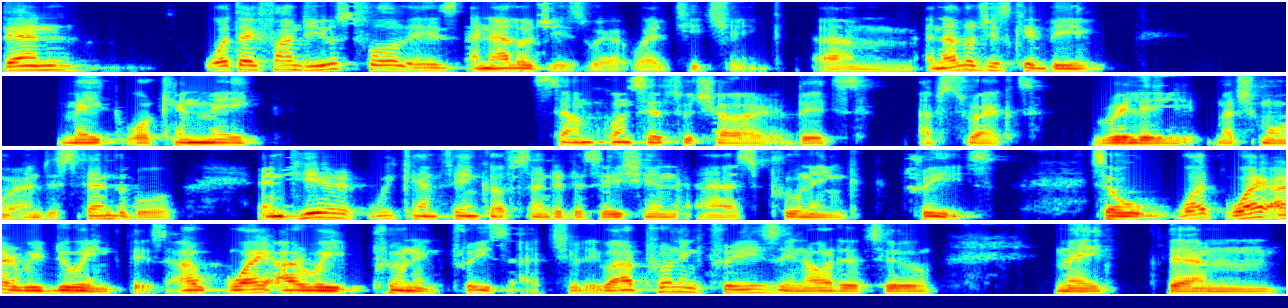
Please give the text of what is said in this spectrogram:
then what I found useful is analogies while, while teaching. Um, analogies can be make or can make some concepts which are a bit abstract really much more understandable and here we can think of standardization as pruning trees. So what, why are we doing this? Uh, why are we pruning trees actually? We are pruning trees in order to make them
